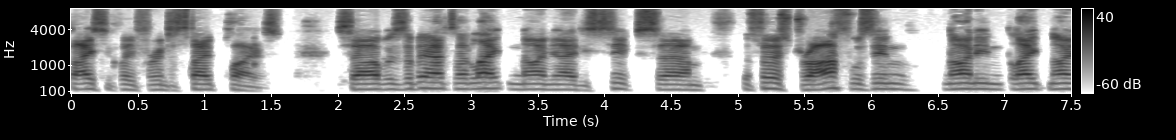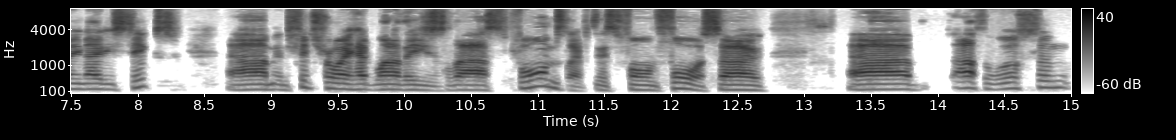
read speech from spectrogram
basically for interstate players. So it was about late in 1986. Um, the first draft was in 19, late 1986. Um, and Fitzroy had one of these last forms left, this form four. So uh, Arthur Wilson,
